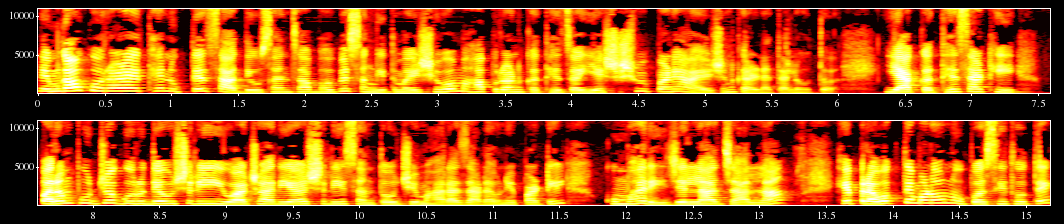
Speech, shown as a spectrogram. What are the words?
निमगाव कोराळा येथे नुकतेच सात दिवसांचा भव्य संगीतमय शिवमहापुराण कथेचं यशस्वीपणे आयोजन करण्यात आलं होतं. या कथेसाठी परमपूज्य गुरुदेव श्री युवाचार्य श्री संतोषजी महाराज आढवणे पाटील कुंभारी जिल्हा जालना हे प्रवक्ते म्हणून उपस्थित होते.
